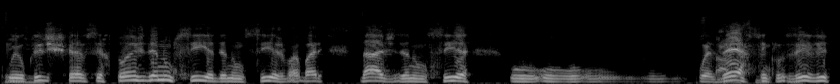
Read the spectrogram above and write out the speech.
Entendi. O Euclides que escreve Sertões denuncia, denuncia as barbaridades, denuncia o, o, o exército, né? inclusive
